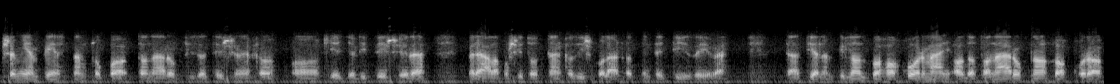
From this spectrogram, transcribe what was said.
semmilyen pénzt nem kap a tanárok fizetésének a, a kiegyenlítésére, mert államosították az iskolákat mint egy tíz éve. Tehát jelen pillanatban, ha a kormány ad a tanároknak, akkor a,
